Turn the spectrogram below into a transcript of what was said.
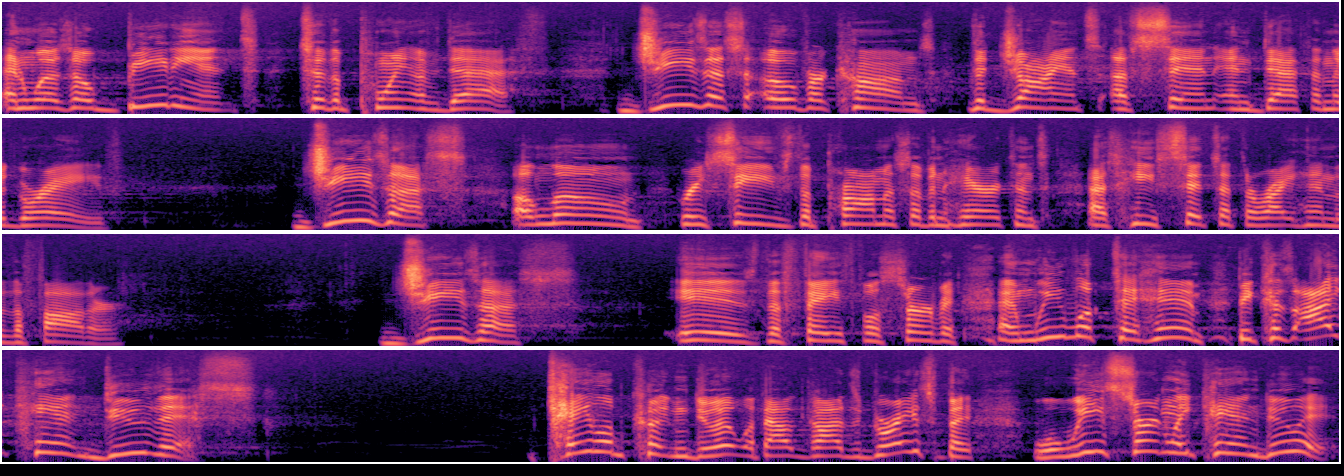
and was obedient to the point of death. Jesus overcomes the giants of sin and death and the grave. Jesus alone receives the promise of inheritance as he sits at the right hand of the Father. Jesus is the faithful servant, and we look to him because I can't do this. Caleb couldn't do it without God's grace, but well, we certainly can't do it.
